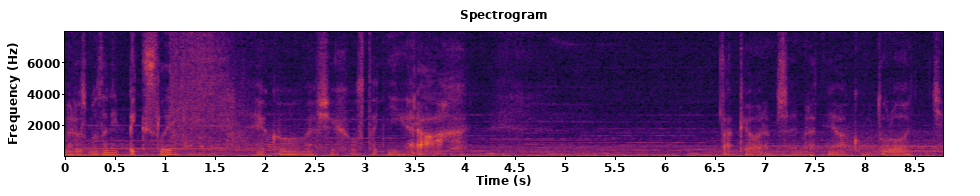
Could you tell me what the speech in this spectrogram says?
rozmazaný pixely, jako ve všech ostatních hrách. Tak jo, jdem se vybrat nějakou tu loď.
